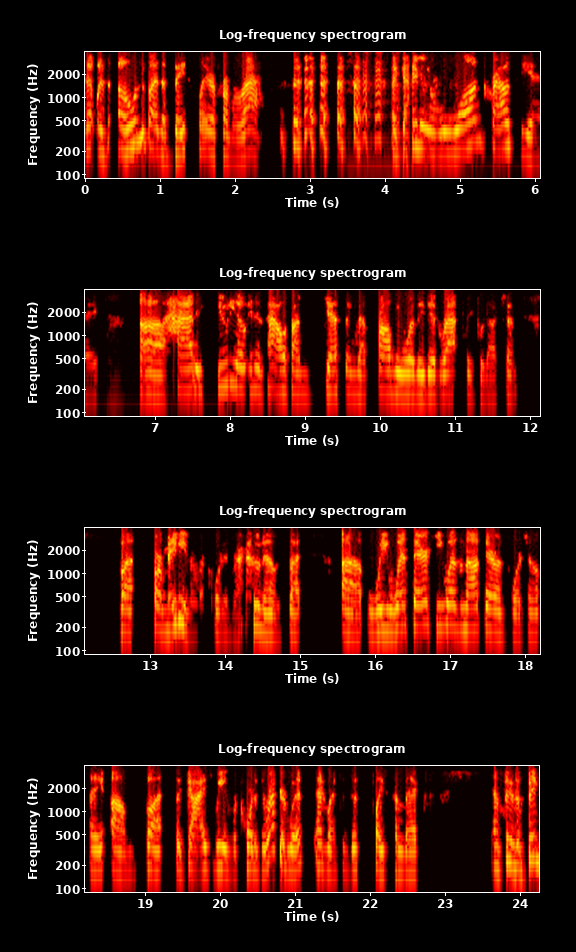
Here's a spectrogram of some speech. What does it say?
that was owned by the bass player from Ratt. a guy named Juan Croucier. uh, had a studio in his house. I'm guessing that's probably where they did Ratt pre-production, but or maybe even recorded Ratt. Who knows? But uh, we went there. He was not there, unfortunately. Um, but the guys we had recorded the record with had rented this place to mix. And through the big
